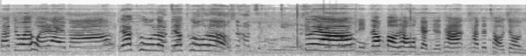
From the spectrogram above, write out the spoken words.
他就会回来吗？不要哭了，不要哭。这样抱他，我感觉他他在嘲笑你。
